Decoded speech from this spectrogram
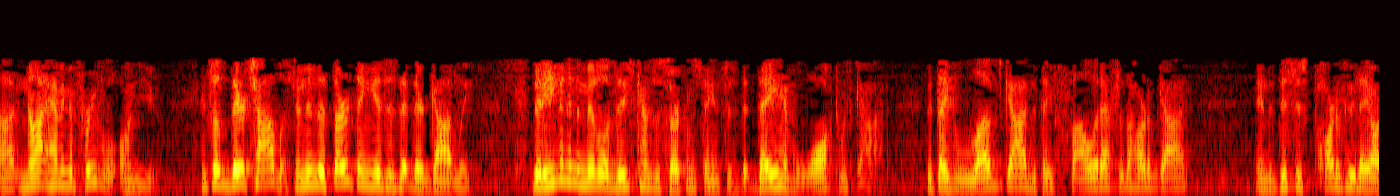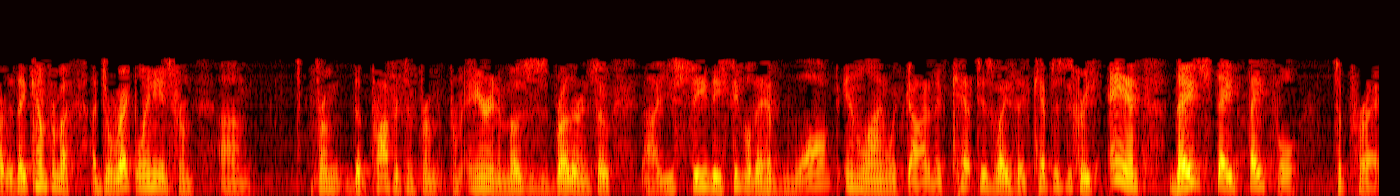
uh, not having approval on you. And so they're childless. And then the third thing is, is that they're godly. That even in the middle of these kinds of circumstances, that they have walked with God, that they've loved God, that they've followed after the heart of God, and that this is part of who they are, that they come from a, a direct lineage from um, from the prophets and from, from Aaron and Moses' brother. And so uh, you see these people that have walked in line with God and they've kept his ways, they've kept his decrees, and they've stayed faithful to pray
